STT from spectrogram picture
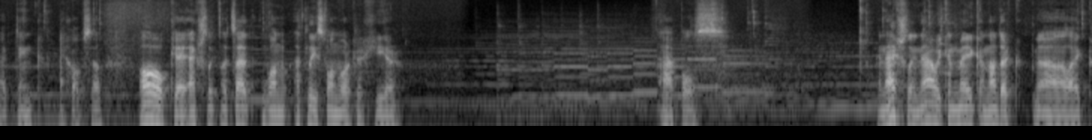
I think. I hope so. Okay, actually, let's add one, at least one worker here. Apples. And actually, now we can make another, uh, like,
